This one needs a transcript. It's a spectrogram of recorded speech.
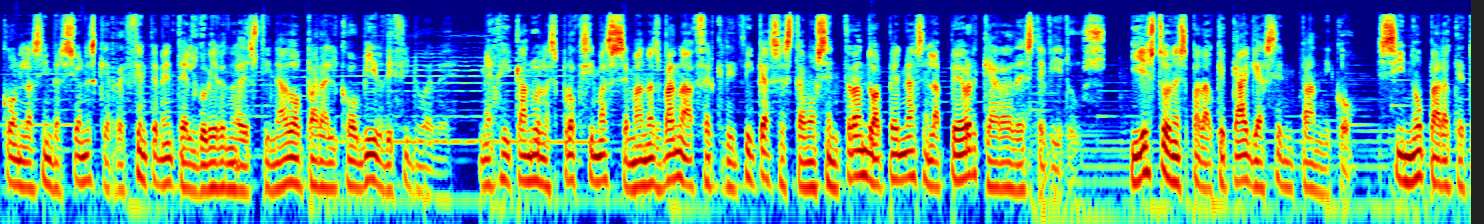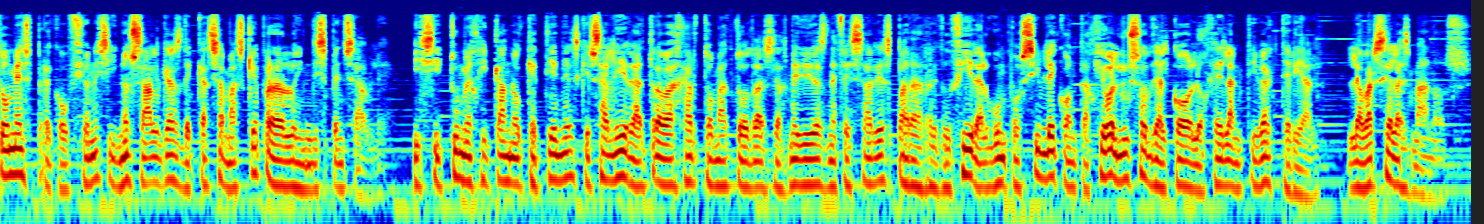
con las inversiones que recientemente el gobierno ha destinado para el COVID-19 mexicano las próximas semanas van a hacer críticas estamos entrando apenas en la peor cara de este virus, y esto no es para que caigas en pánico, sino para que tomes precauciones y no salgas de casa más que para lo indispensable. Y si tú mexicano que tienes que salir a trabajar toma todas las medidas necesarias para reducir algún posible contagio el uso de alcohol o gel antibacterial, lavarse las manos,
